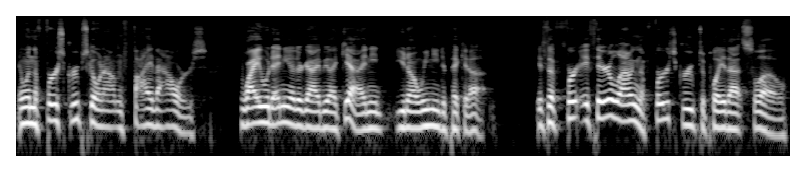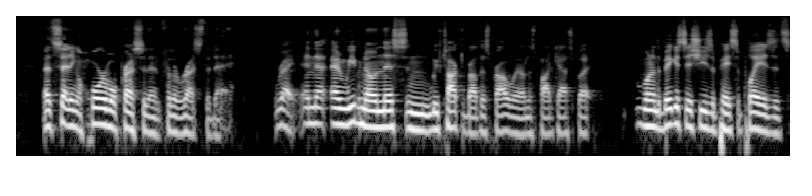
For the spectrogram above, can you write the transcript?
And when the first group's going out in five hours, why would any other guy be like, "Yeah, I need you know we need to pick it up"? If the fir- if they're allowing the first group to play that slow, that's setting a horrible precedent for the rest of the day. Right. And that and we've known this and we've talked about this probably on this podcast, but one of the biggest issues of pace of play is it's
